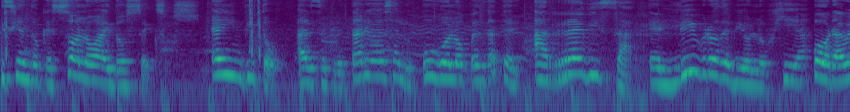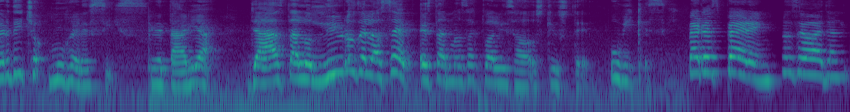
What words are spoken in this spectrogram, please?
diciendo que solo hay dos sexos e invitó al secretario de salud Hugo López Gatel a revisar el libro de biología por haber dicho mujeres cis. Secretaria, ya hasta los libros de la SEP están más actualizados que usted. Ubíquese. Pero esperen, no se vayan,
